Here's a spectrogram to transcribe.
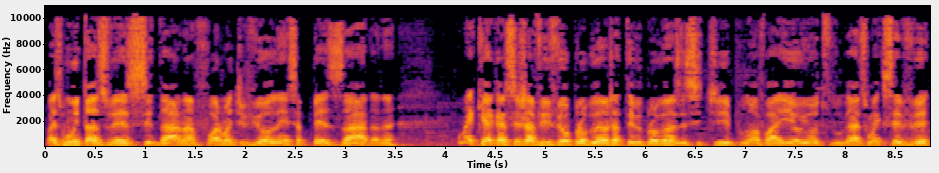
mas muitas vezes se dá na forma de violência pesada, né? Como é que é, cara? Você já viveu problemas, já teve problemas desse tipo no Havaí ou em outros lugares? Como é que você vê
